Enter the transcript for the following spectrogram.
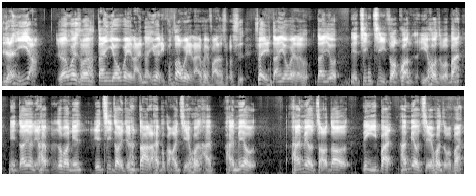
人一样，人为什么要担忧未来呢？因为你不知道未来会发生什么事，所以担忧未来，担忧你的经济状况以后怎么办？你担忧你还这么年年纪都已经很大了，还不赶快结婚，还还没有还没有找到另一半，还没有结婚怎么办？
